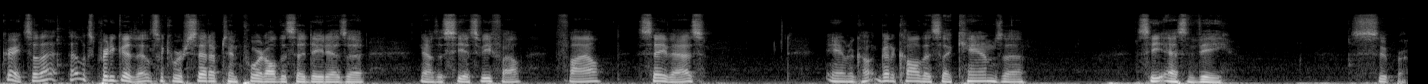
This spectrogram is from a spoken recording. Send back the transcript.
Great so that that looks pretty good. That looks like we're set up to import all this uh, data as a now as a CSV file file save as. And we're going to call this uh, cams uh, CSV super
